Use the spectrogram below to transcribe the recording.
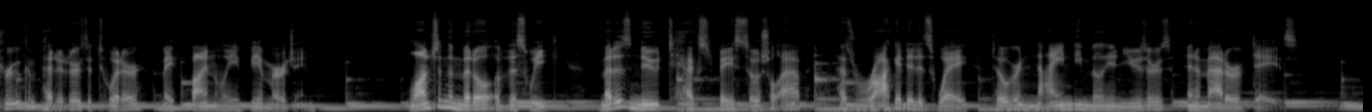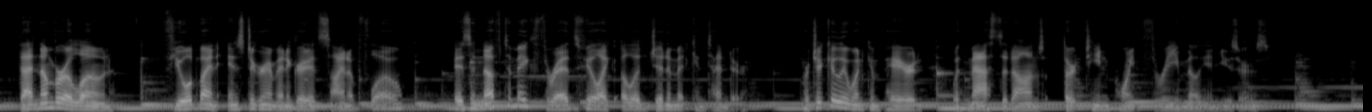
True competitor to Twitter may finally be emerging. Launched in the middle of this week, Meta's new text based social app has rocketed its way to over 90 million users in a matter of days. That number alone, fueled by an Instagram integrated sign up flow, is enough to make Threads feel like a legitimate contender, particularly when compared with Mastodon's 13.3 million users.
